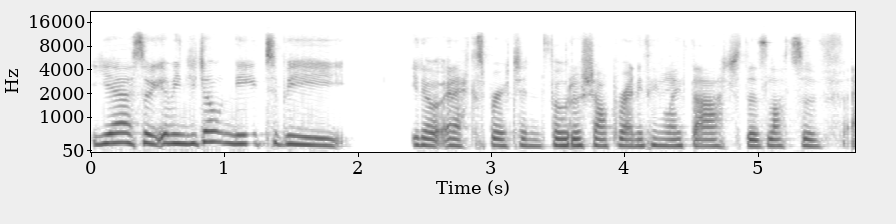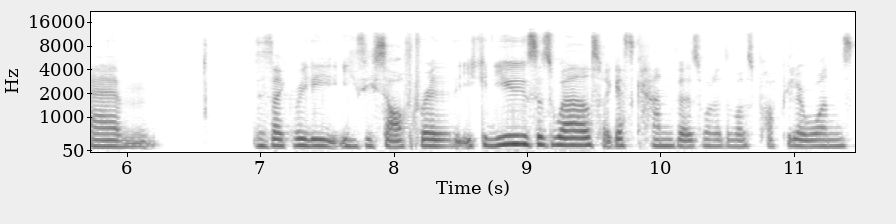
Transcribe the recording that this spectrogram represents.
yeah, so I mean, you don't need to be, you know, an expert in Photoshop or anything like that. There's lots of um, there's like really easy software that you can use as well. So I guess Canva is one of the most popular ones.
